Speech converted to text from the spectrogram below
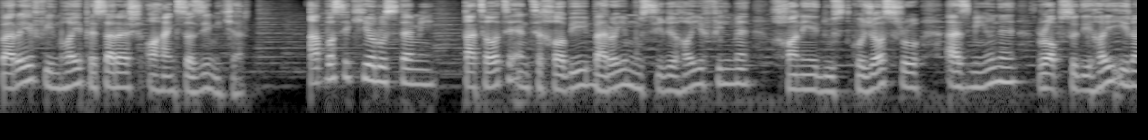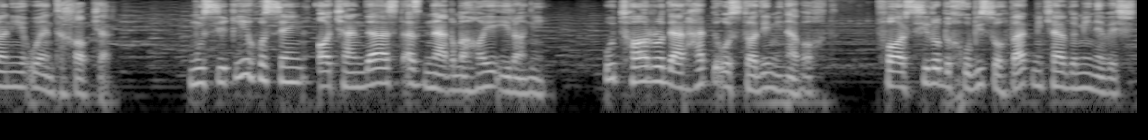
برای فیلم های پسرش آهنگسازی می‌کرد. عباس کیارستمی قطعات انتخابی برای موسیقی های فیلم خانه دوست کجاست رو از میون رابسودی های ایرانی او انتخاب کرد. موسیقی حسین آکنده است از نقمه های ایرانی. او تار رو در حد استادی می نواخت. فارسی رو به خوبی صحبت می کرد و می نوشت.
